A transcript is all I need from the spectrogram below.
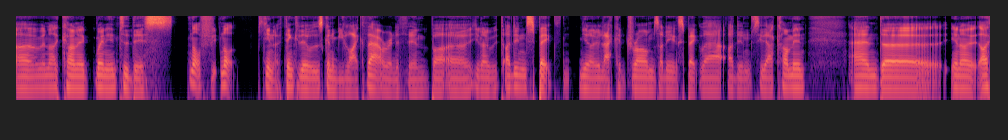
um, and I kind of went into this not not you know thinking it was going to be like that or anything but uh you know i didn't expect you know lack of drums i didn't expect that i didn't see that coming and uh you know i,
